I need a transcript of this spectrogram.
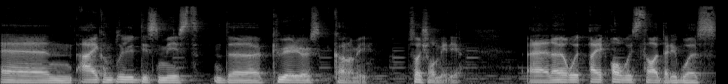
and I completely dismissed the creators economy, social media. And I, I always thought that it was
